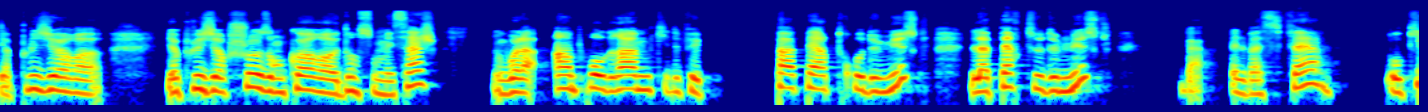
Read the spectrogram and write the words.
y a plusieurs, euh, y a plusieurs choses encore euh, dans son message. Donc voilà, un programme qui ne fait pas perdre trop de muscles. La perte de muscles, bah, elle va se faire, ok,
